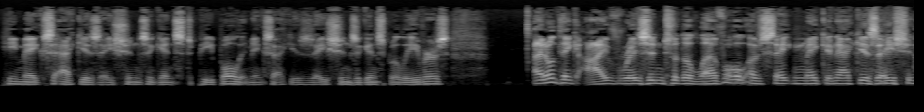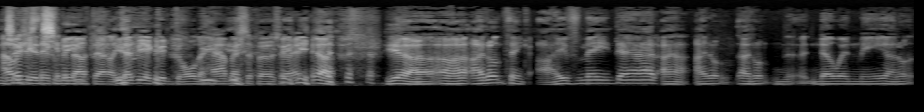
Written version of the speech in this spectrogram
he makes accusations against people, he makes accusations against believers. I don't think I've risen to the level of Satan making accusations I was just thinking me. about that. Like that'd be a good goal to have, I suppose, right? yeah, yeah. Uh, I don't think I've made that. I, I don't. I don't know in me. I don't.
